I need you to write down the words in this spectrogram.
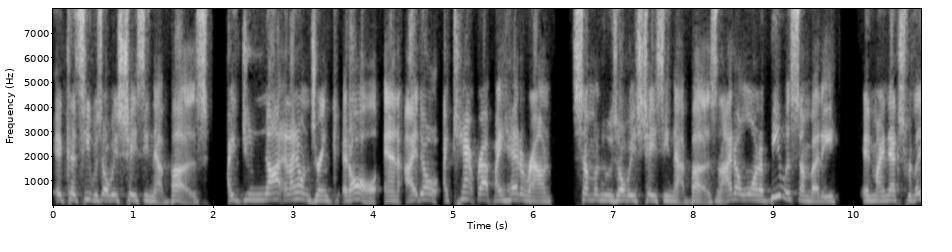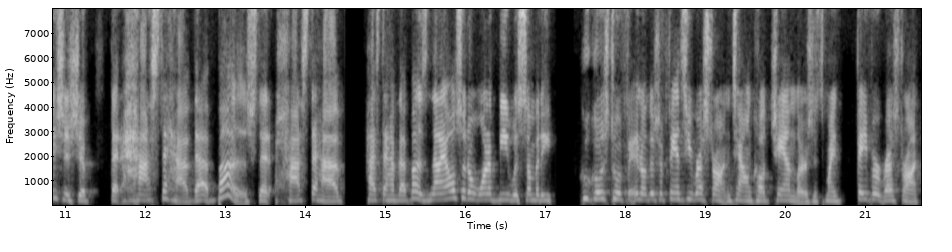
eh, because he was always chasing that buzz. I do not, and I don't drink at all. And I don't, I can't wrap my head around someone who's always chasing that buzz. And I don't want to be with somebody in my next relationship that has to have that buzz, that has to have, has to have that buzz. And I also don't want to be with somebody who goes to a, you know, there's a fancy restaurant in town called Chandler's. It's my favorite restaurant.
